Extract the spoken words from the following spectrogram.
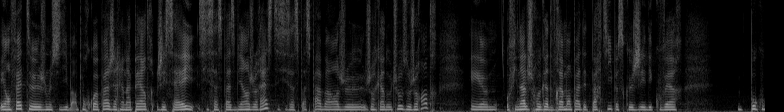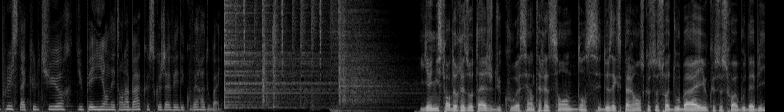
Et en fait, euh, je me suis dit, bah, pourquoi pas, j'ai rien à perdre, j'essaye. Si ça se passe bien, je reste. Et si ça se passe pas, ben, je, je regarde autre chose ou je rentre. Et au final, je regrette vraiment pas d'être partie parce que j'ai découvert beaucoup plus la culture du pays en étant là-bas que ce que j'avais découvert à Dubaï. Il y a une histoire de réseautage du coup assez intéressante dans ces deux expériences, que ce soit Dubaï ou que ce soit Abu Dhabi.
